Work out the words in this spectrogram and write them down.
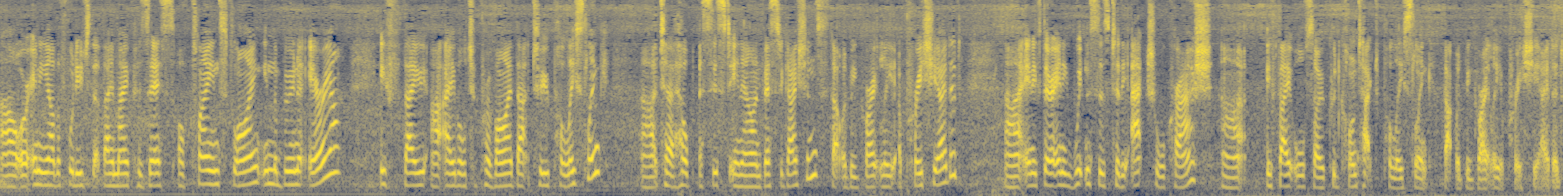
uh, or any other footage that they may possess of planes flying in the Boona area, if they are able to provide that to PoliceLink uh, to help assist in our investigations, that would be greatly appreciated. Uh, and if there are any witnesses to the actual crash, uh, if they also could contact PoliceLink, that would be greatly appreciated.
